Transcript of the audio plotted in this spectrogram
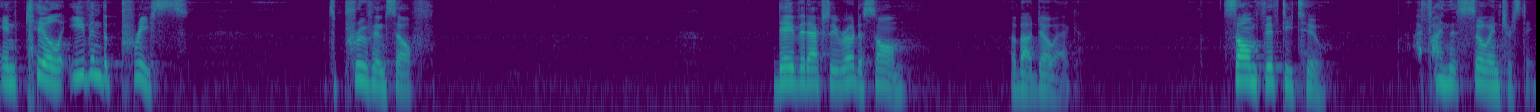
and kill even the priests to prove himself. David actually wrote a psalm about Doeg. Psalm 52. I find this so interesting.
